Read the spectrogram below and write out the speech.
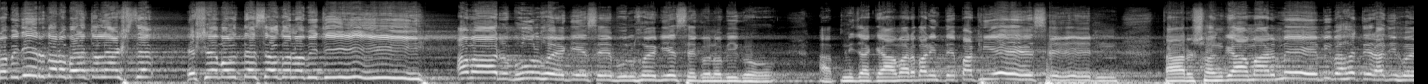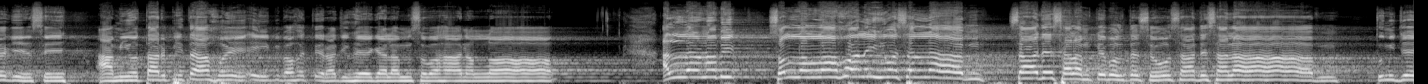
নবীজির দরবারে চলে আসছে, এসে বলতেছে গো নবীজি, আমার ভুল হয়ে গিয়েছে, ভুল হয়ে গিয়েছে গো নবী গো। আপনি যাকে আমার বাড়িতে পাঠিয়েছেন, তার সঙ্গে আমার মেয়ে বিবাহতে রাজি হয়ে গিয়েছে। আমিও তার পিতা হয়ে এই বিবাহতে রাজি হয়ে গেলাম সোবাহান আল্লাহ আল্লাহ নবী সাল্লাল্লাহু আলাইহি ওয়াসাল্লাম সাদে সালামকে বলতেছে, ও সাদে সালাম, তুমি যে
